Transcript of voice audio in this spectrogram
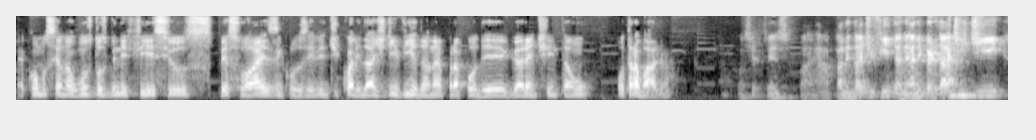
é, como sendo alguns dos benefícios pessoais, inclusive de qualidade de vida, né, para poder garantir então o trabalho. Com certeza, a qualidade de vida, né, a liberdade de,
